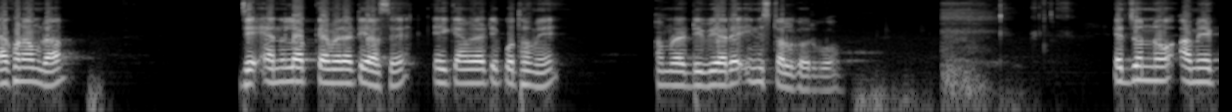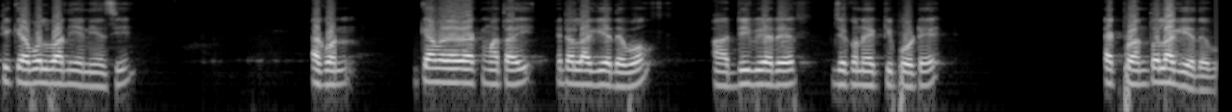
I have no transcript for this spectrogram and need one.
এখন আমরা যে অ্যানালগ ক্যামেরাটি আছে, এই ক্যামেরাটি প্রথমে আমরা ডিবিআরে ইনস্টল করব। এর জন্য আমি একটি কেবল বানিয়ে নিয়েছি। এখন ক্যামেরার এক মাথায় এটা লাগিয়ে দেব, আর ডিভিআর এর যে কোনো একটি পোর্টে এক প্রান্ত লাগিয়ে দেব।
